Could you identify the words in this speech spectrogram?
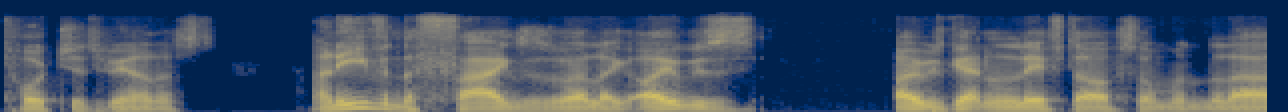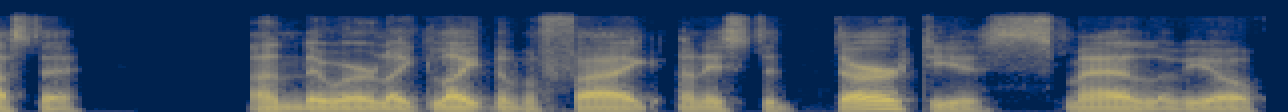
touch it to be honest. And even the fags as well. Like I was I was getting a lift off someone the last day and they were like lighting up a fag, and it's the dirtiest smell of yoke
